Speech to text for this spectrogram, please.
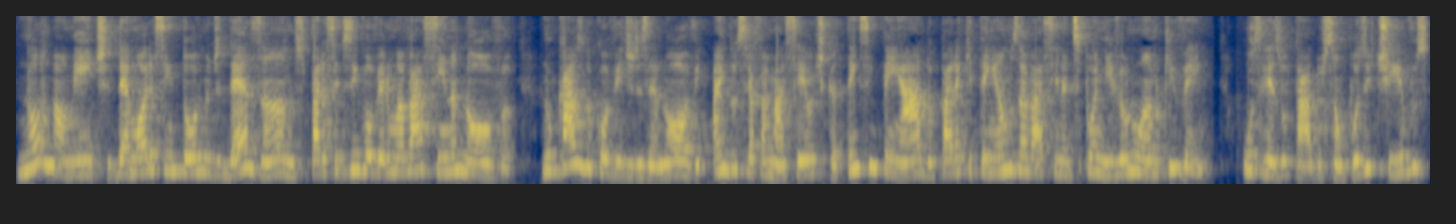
Normalmente, demora-se em torno de 10 anos para se desenvolver uma vacina nova. No caso do Covid-19, a indústria farmacêutica tem se empenhado para que tenhamos a vacina disponível no ano que vem. Os resultados são positivos,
